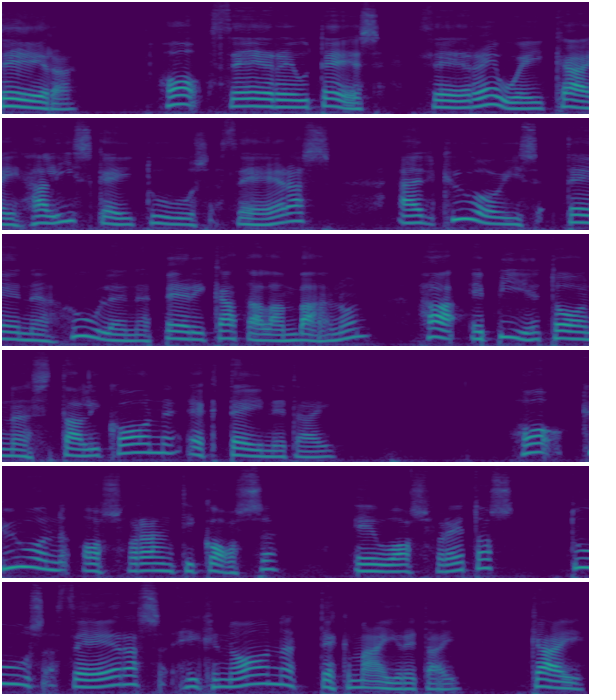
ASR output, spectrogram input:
sera ho sereutes therevei kai haliscei tuus seras ad quois ten hulen pericata lambanon ha epie ton stalicon ecteinetai ho quon os franticos eos fretos tuus theras hic non tecmairetai, cae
